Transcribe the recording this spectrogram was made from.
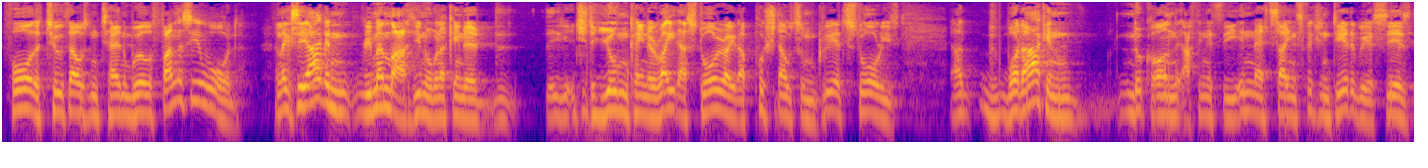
for the 2010 World Fantasy Award. And like I say, I can remember, you know, when I kind of, just a young kind of writer, story writer, pushing out some great stories. What I can look on, I think it's the Internet Science Fiction Database, says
